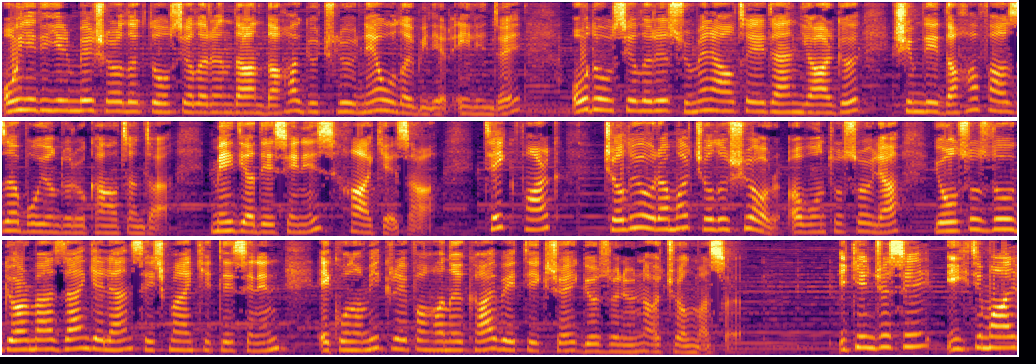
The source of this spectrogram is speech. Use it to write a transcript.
17-25 Aralık dosyalarından daha güçlü ne olabilir elinde? O dosyaları sümen altı eden yargı şimdi daha fazla boyunduruk altında. Medya deseniz hakeza. Tek fark çalıyor ama çalışıyor avuntusuyla yolsuzluğu görmezden gelen seçmen kitlesinin ekonomik refahını kaybettikçe gözünün açılması. İkincisi, ihtimal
